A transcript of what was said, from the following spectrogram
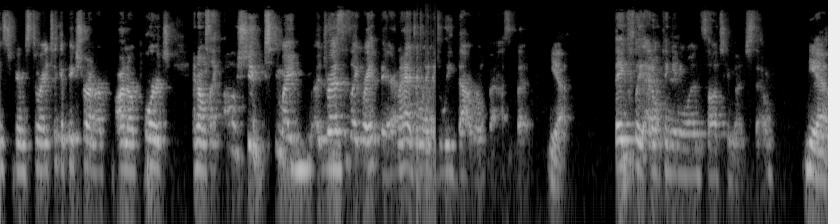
Instagram story. I took a picture on our on our porch, and I was like, oh shoot, my address is like right there, and I had to like delete that real fast. But Yeah. thankfully, I don't think anyone saw too much. So Yeah.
